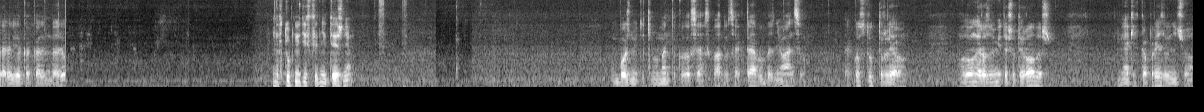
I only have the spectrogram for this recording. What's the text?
Перевірка календарю. Наступний диск це дні тижня. Обожнюю такі моменти, коли все складується як треба, без нюансів. Як конструктор Лего. Головне розуміти, що ти робиш. Ніяких капризів, нічого.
